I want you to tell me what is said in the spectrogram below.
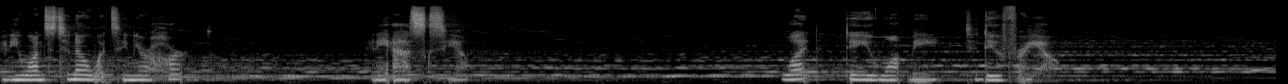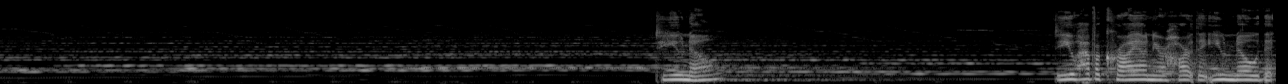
And he wants to know what's in your heart. And he asks you, What do you want me to do for you? Do you know? Do you have a cry on your heart that you know that,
